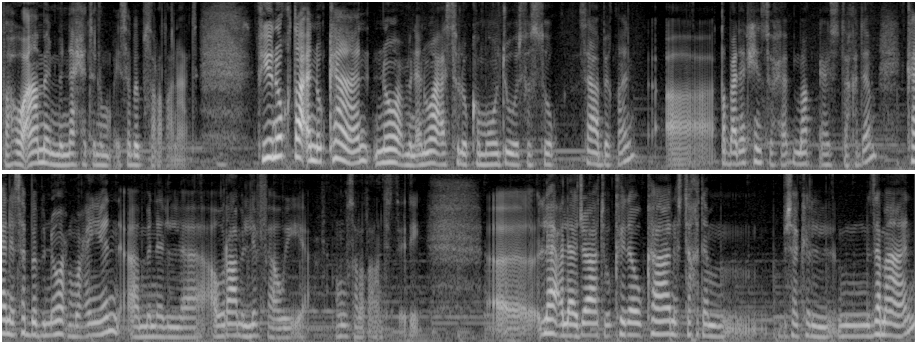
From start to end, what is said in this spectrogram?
فهو آمن من ناحية أنه يسبب سرطانات. في نقطة أنه كان نوع من أنواع السيليكون موجود في السوق سابقا طبعا الحين سحب ما يستخدم. كان يسبب نوع معين آه من الأورام الليمفاوية مو سرطانات الثدي آه له علاجات وكذا وكان يستخدم بشكل من زمان.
